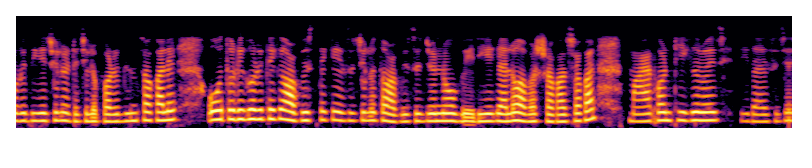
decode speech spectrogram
করে দিয়েছিল। এটা ছিল পরের দিন সকালে। ও তড়িঘড়ি থেকে অফিস থেকে এসেছিল, তো অফিসের জন্য ও বেরিয়ে গেল। আবার সকাল সকাল, মা এখন ঠিক রয়েছে, দিদা এসেছে।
